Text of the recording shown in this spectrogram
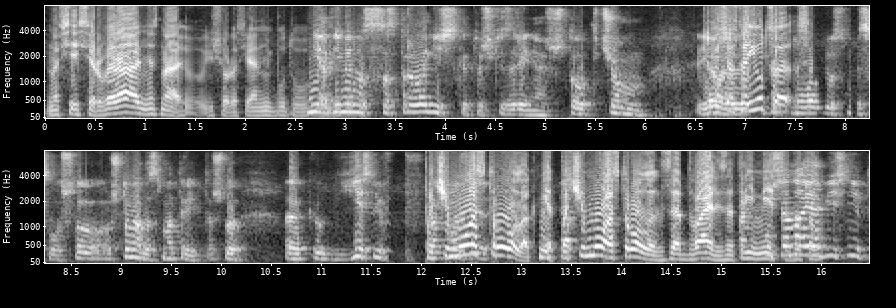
на все сервера, не знаю, еще раз, я не буду. Нет, именно с астрологической точки зрения, что в чем то я есть остается... смысл, что что надо смотреть-то, что Э, если Почему прогнозе... астролог? Нет, это... почему астролог за два или за три месяца? Пусть она и объяснит,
